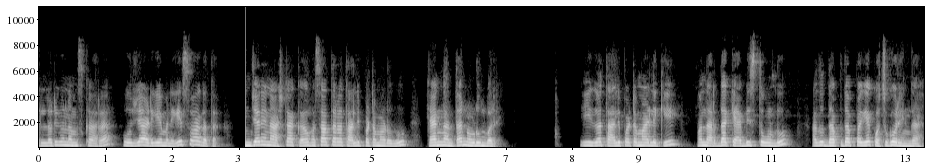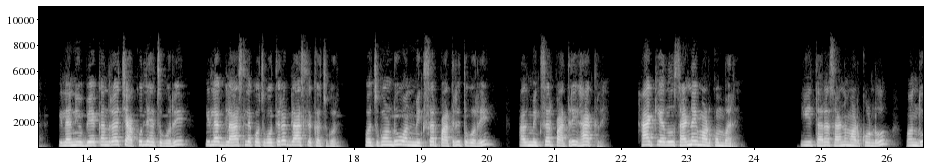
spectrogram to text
ಎಲ್ಲರಿಗೂ ನಮಸ್ಕಾರ. ಪೂಜಾ ಅಡುಗೆ ಮನೆಗೆ ಸ್ವಾಗತ. ಮುಂಜಾನೆ ನಾಷ್ಟಾಕ ಹೊಸ ಥರ ತಾಲಿಪಟ ಮಾಡೋದು ಹೆಂಗಂತ ನೋಡುಂಬರ್ರಿ ಈಗ ತಾಲಿಪಟ ಮಾಡ್ಲಿಕ್ಕೆ ಒಂದು ಅರ್ಧ ಕ್ಯಾಬೇಜ್ ತೊಗೊಂಡು ಅದು ದಪ್ಪ ದಪ್ಪಗೆ ಕೊಚ್ಕೋರಿ ಹಿಂಗೆ. ಇಲ್ಲ ನೀವು ಬೇಕಂದ್ರೆ ಚಾಕುಲಿ ಹಚ್ಕೋರಿ, ಇಲ್ಲ ಗ್ಲಾಸ್ಲೆ ಕೊಚ್ಕೋತೀರ ಗ್ಲಾಸ್ಲೆ ಕೊಚ್ಕೋರಿ. ಕೊಚ್ಕೊಂಡು ಒಂದು ಮಿಕ್ಸರ್ ಪಾತ್ರೆ ತಗೋರಿ, ಅದು ಮಿಕ್ಸರ್ ಪಾತ್ರೆಗೆ ಹಾಕ್ರಿ. ಹಾಕಿ ಅದು ಸಣ್ಣಗೆ ಮಾಡ್ಕೊಂಬರ್ರಿ ಈ ಥರ ಸಣ್ಣ ಮಾಡಿಕೊಂಡು ಒಂದು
